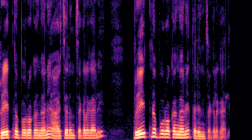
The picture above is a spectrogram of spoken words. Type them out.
ప్రయత్నపూర్వకంగానే ఆచరించగలగాలి ప్రయత్నపూర్వకంగానే తరించగలగాలి.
